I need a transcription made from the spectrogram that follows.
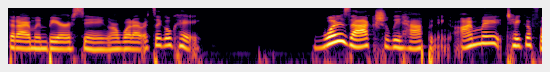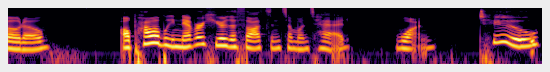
that I'm embarrassing or whatever. It's like, okay, what is actually happening? I might take a photo. I'll probably never hear the thoughts in someone's head. One. Two,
